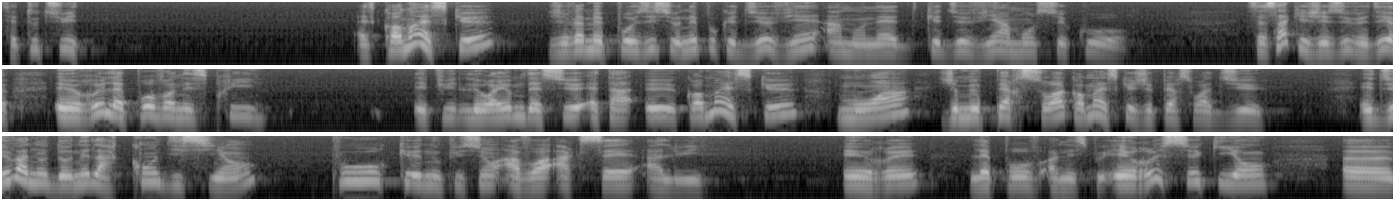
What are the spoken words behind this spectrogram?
C'est tout de suite. comment est-ce que je vais me positionner pour que Dieu vienne à mon aide, que Dieu vienne à mon secours? C'est ça que Jésus veut dire. Heureux les pauvres en esprit. Et puis le royaume des cieux est à eux. Comment est-ce que moi, je me perçois, comment est-ce que je perçois Dieu? Et Dieu va nous donner la condition pour que nous puissions avoir accès à lui. Heureux les pauvres en esprit. Heureux ceux qui ont euh,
